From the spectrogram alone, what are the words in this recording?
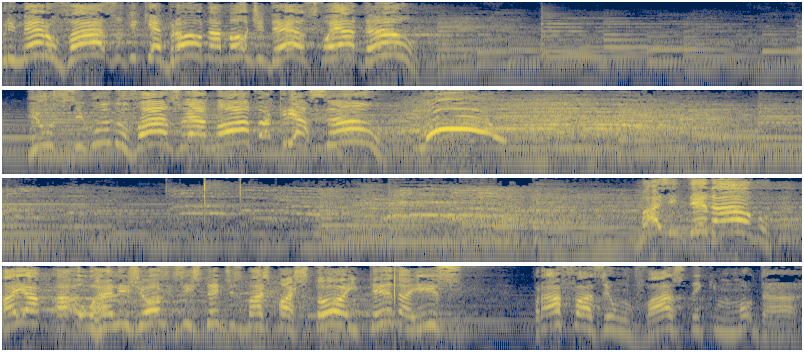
Primeiro vaso que quebrou na mão de Deus foi Adão. E o segundo vaso é a nova criação. Uh! Mas entenda algo. Aí a, a, o religioso existente diz, mas pastor, entenda isso. Para fazer um vaso tem que mudar.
